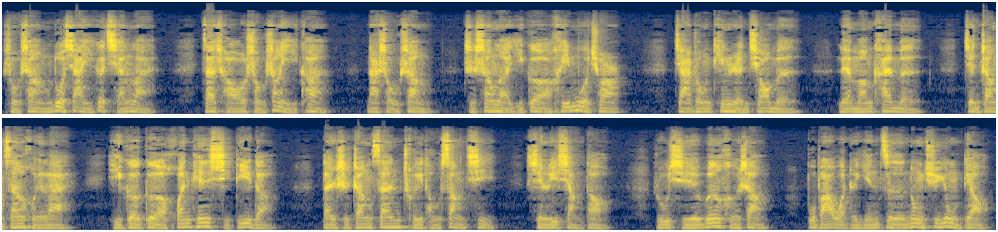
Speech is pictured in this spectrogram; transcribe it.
手上落下一个钱来。再朝手上一看，那手上只剩了一个黑墨圈儿。家中听人敲门，连忙开门，见张三回来，一个个欢天喜地的。但是张三垂头丧气，心里想到：如其温和尚不把我的银子弄去用掉，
